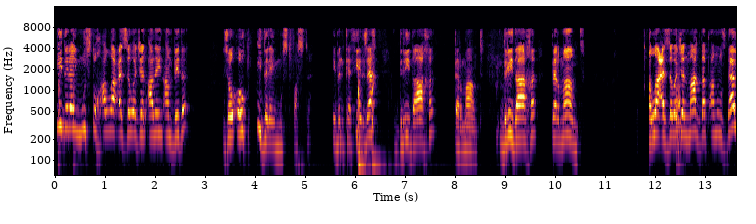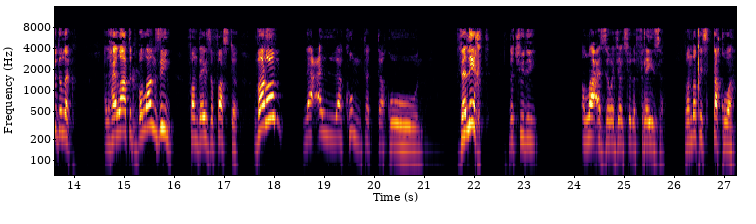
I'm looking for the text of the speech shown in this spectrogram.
Iedereen moest toch Allah Azawajal alleen aanbidden? Zo ook iedereen moest vasten. Ibn Kathir zegt, drie dagen per maand. Drie dagen per maand. Allah Azawajal maakt dat aan ons duidelijk. En hij laat het belang zien van deze vasten. Waarom? La'allakum tattaqoon. Wellicht dat jullie Allah Azawajal zullen vrezen. Want dat is taqwa.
